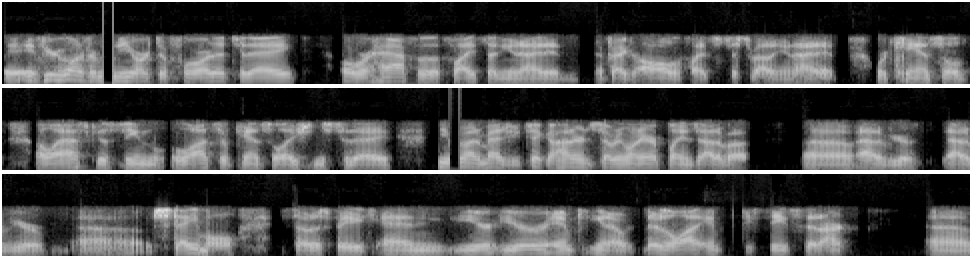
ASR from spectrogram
If you're going from New York to Florida today, over half of the flights on United, in fact, all the flights just about on United, were canceled. Alaska's seen lots of cancellations today. You might imagine you take 171 airplanes out of a uh, out of your out of your uh, stable, so to speak, and you're you're empty. You know, there's a lot of empty seats that aren't uh,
